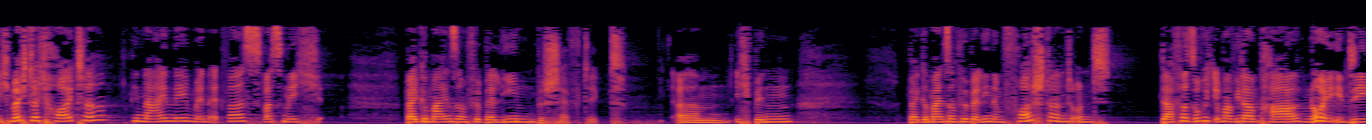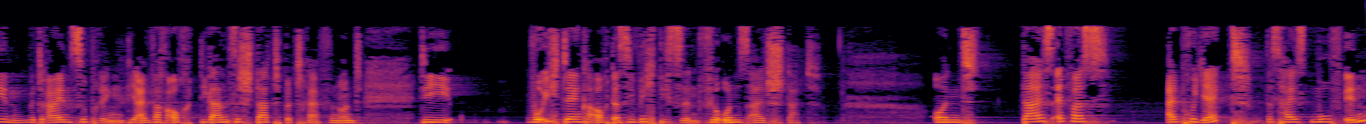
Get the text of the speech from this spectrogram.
Ich möchte euch heute hineinnehmen in etwas, was mich bei Gemeinsam für Berlin beschäftigt. Ähm, ich bin bei Gemeinsam für Berlin im Vorstand und da versuche ich immer wieder ein paar neue Ideen mit reinzubringen, die einfach auch die ganze Stadt betreffen und die, wo ich denke auch, dass sie wichtig sind für uns als Stadt. Und da ist etwas, ein Projekt, das heißt Move In.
